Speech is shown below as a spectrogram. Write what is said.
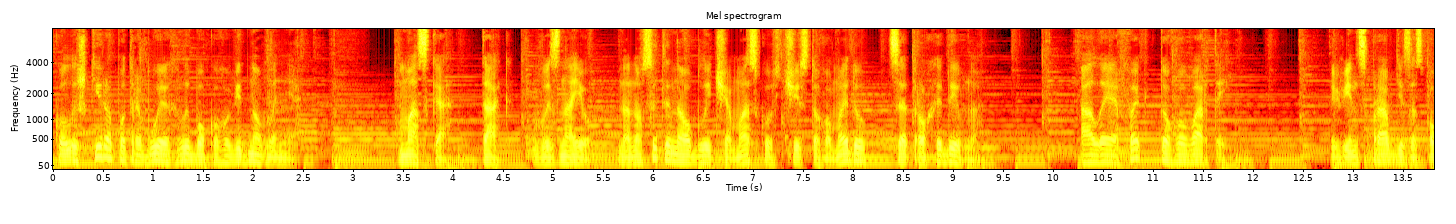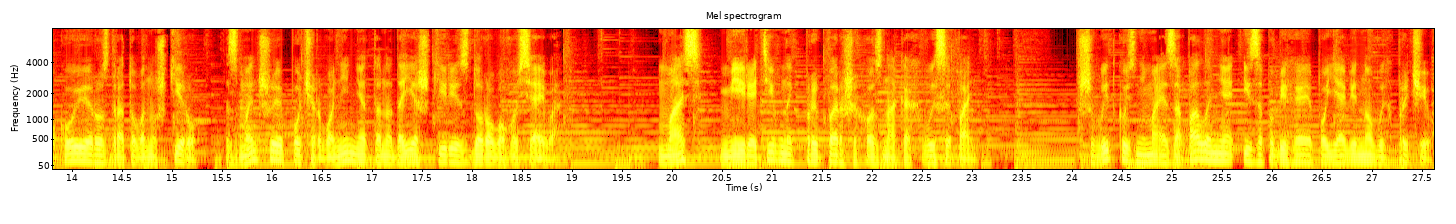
коли шкіра потребує глибокого відновлення. Маска так, визнаю, наносити на обличчя маску з чистого меду це трохи дивно. Але ефект того вартий. Він справді заспокоює роздратовану шкіру, зменшує почервоніння та надає шкірі здорового сяйва. Мазь мій рятівник при перших ознаках висипань. Швидко знімає запалення і запобігає появі нових причів.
